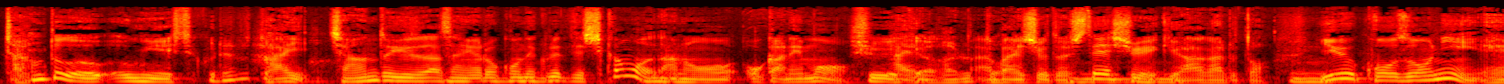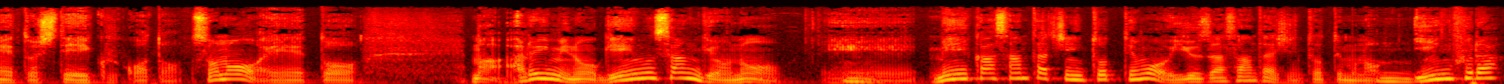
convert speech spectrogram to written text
ちゃんと運営してくれると。はい。ちゃんとユーザーさん喜んでくれて、しかも、あの、お金も、収益が上がると。はい。買収として収益が上がるという構造に、えっ、と、していくこと。その、えっ、と、まあ、ある意味のゲーム産業の、えーメーカーさんたちにとっても、ユーザーさんたちにとってものインフラ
